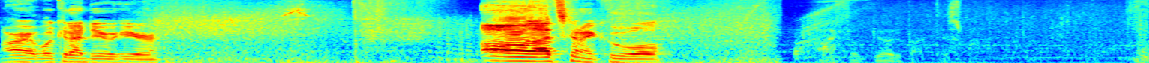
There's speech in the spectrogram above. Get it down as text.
All right, what could I do here? Oh, that's kind of cool. I feel good about this one.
